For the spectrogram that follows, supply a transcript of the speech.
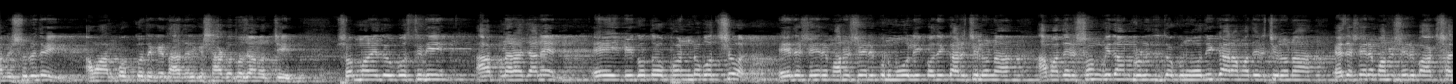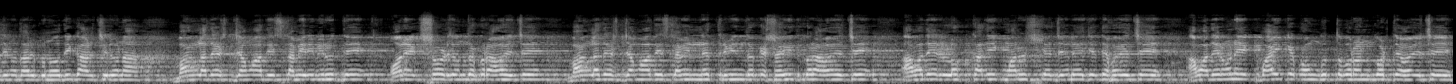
আমি শুরুতেই আমার পক্ষ থেকে তাদেরকে স্বাগত জানাচ্ছি। সম্মানিত উপস্থিতি, আপনারা জানেন, এই বিগত পনেরো বৎসর এই দেশের মানুষের কোনো মৌলিক অধিকার ছিল না। আমাদের সংবিধান প্রণীত কোনো অধিকার আমাদের ছিল না। এদেশের মানুষের বাক স্বাধীনতার কোনো অধিকার ছিল না। বাংলাদেশ জামাত ইসলামীর বিরুদ্ধে অনেক ষড়যন্ত্র করা হয়েছে। বাংলাদেশ জামাত ইসলামীর নেতৃবৃন্দকে শহীদ করা হয়েছে। আমাদের লক্ষাধিক মানুষকে জেলে যেতে হয়েছে। আমাদের অনেক বাইকে পঙ্গুত্ব বরণ করতে হয়েছে।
